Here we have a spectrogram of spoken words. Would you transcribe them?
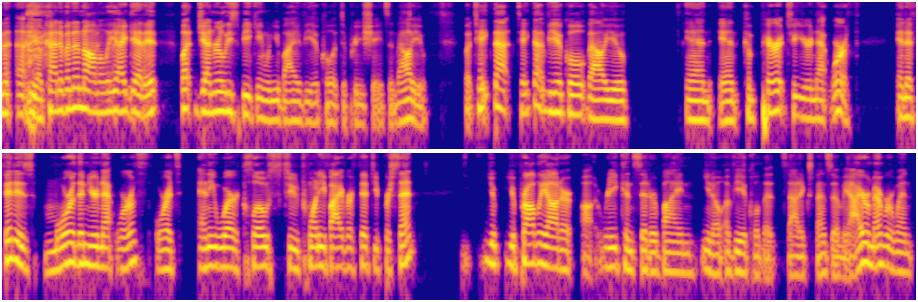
an, uh, you know kind of an anomaly, I get it, but generally speaking when you buy a vehicle it depreciates in value. But take that take that vehicle value and and compare it to your net worth. And if it is more than your net worth or it's anywhere close to 25 or 50%, you you probably ought to uh, reconsider buying, you know, a vehicle that's that expensive. I, remember when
